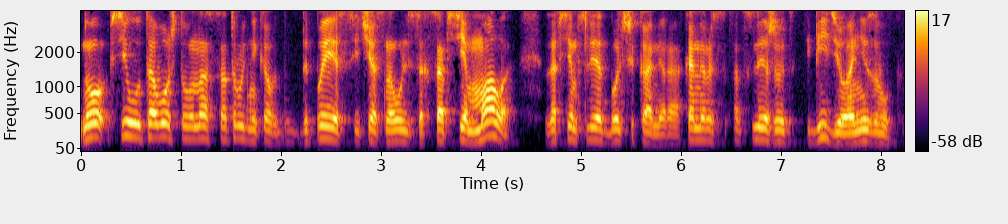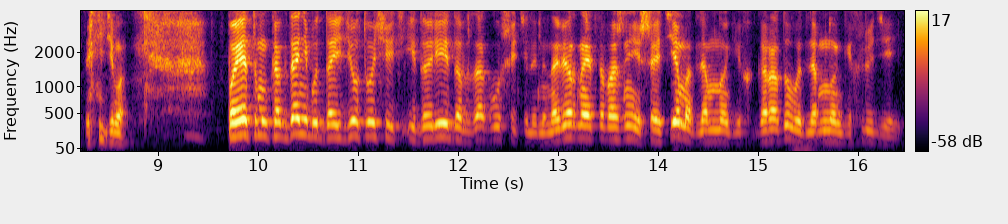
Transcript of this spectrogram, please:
Но в силу того, что у нас сотрудников ДПС сейчас на улицах совсем мало, за всем следят больше камеры, а камеры отслеживают видео, а не звук, видимо. Поэтому когда-нибудь дойдет очередь и до рейдов за глушителями. Наверное, это важнейшая тема для многих городов и для многих людей.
